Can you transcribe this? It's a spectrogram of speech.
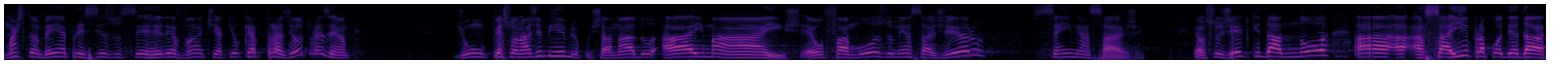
mas também é preciso ser relevante. E aqui eu quero trazer outro exemplo de um personagem bíblico chamado Aimaas. É o famoso mensageiro sem mensagem. É o sujeito que danou a, a, a sair para poder dar,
